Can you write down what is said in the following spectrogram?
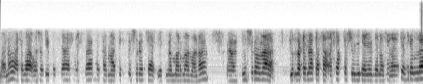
भनौँ अथवा औषधि उपचार संस्था तथा मातृत्व सुरक्षा एक नम्बरमा भनौँ दोस्रोमा दुर्घटना तथा अशक्त सुविधा योजना छ तेस्रोमा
